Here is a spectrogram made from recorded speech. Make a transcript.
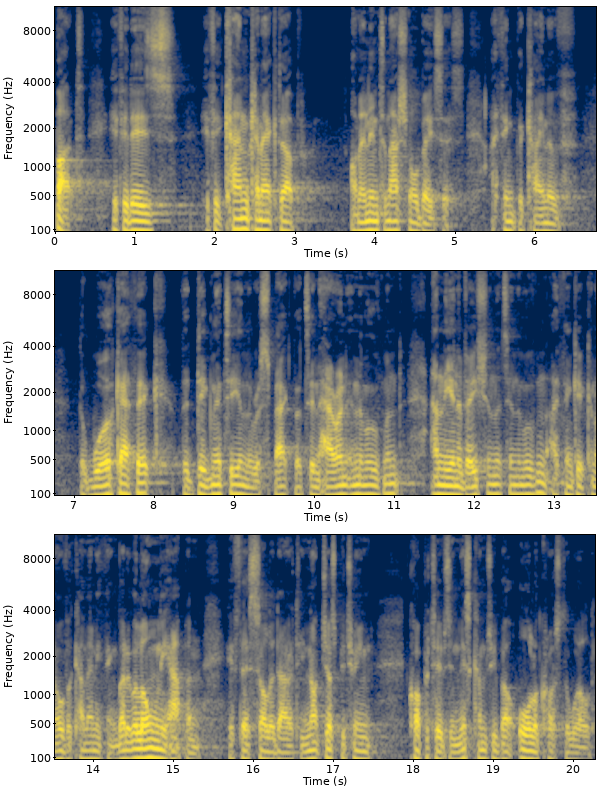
But if it is, if it can connect up on an international basis, I think the kind of the work ethic, the dignity and the respect that's inherent in the movement and the innovation that's in the movement, I think it can overcome anything. But it will only happen if there's solidarity, not just between cooperatives in this country, but all across the world.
